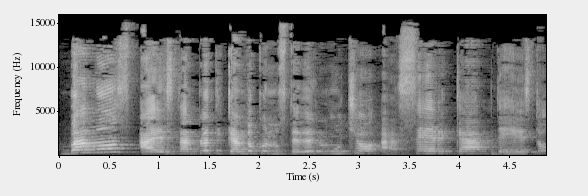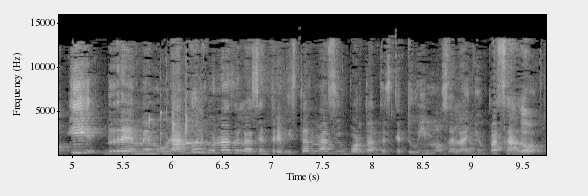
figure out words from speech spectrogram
vamos a estar platicando con ustedes mucho acerca de esto y rememorando algunas de las entrevistas más importantes que tuvimos el año pasado.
